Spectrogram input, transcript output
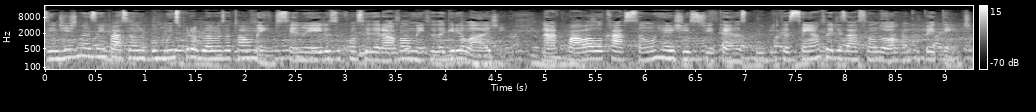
Os indígenas vêm passando por muitos problemas atualmente, sendo eles o considerável aumento da grilagem, na qual a alocação e registro de terras públicas sem autorização do órgão competente,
